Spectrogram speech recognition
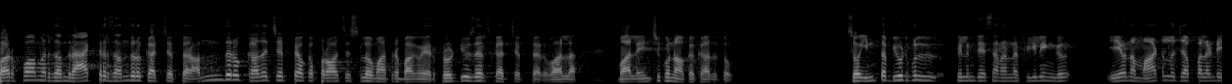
పర్ఫార్మర్స్ అందరూ యాక్టర్స్ అందరూ కథ చెప్తారు. అందరూ కథ చెప్పే ఒక ప్రాసెస్లో మాత్రం భాగమయ్యారు. ప్రొడ్యూసర్స్ కథ చెప్తారు వాళ్ళ వాళ్ళు ఎంచుకున్న ఒక కథతో. సో ఇంత బ్యూటిఫుల్ ఫిల్మ్ చేశానన్న ఫీలింగ్ ఏమైనా మాటల్లో చెప్పాలంటే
